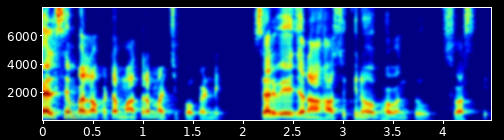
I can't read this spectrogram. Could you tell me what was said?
బెల్ సింబల్ ఒకటం మాత్రం మర్చిపోకండి. సర్వే జనాహా సుఖినో భవంతు. స్వస్తి.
